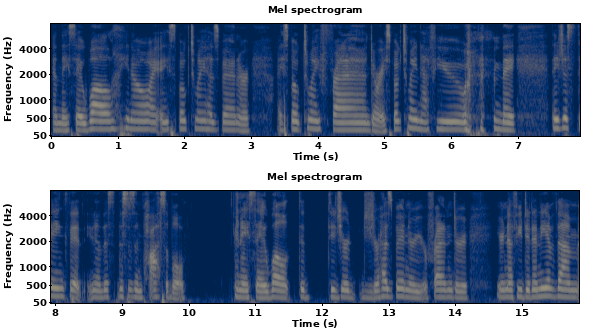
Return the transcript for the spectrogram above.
And they say, well, you know, I, I spoke to my husband, or I spoke to my friend, or I spoke to my nephew, and they they just think that you know this this is impossible. And I say, well, did did your did your husband or your friend or your nephew did any of them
